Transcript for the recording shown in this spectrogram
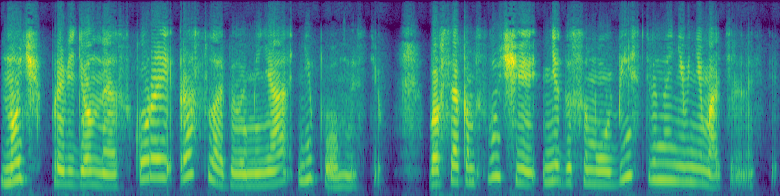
Ночь, проведенная скорой, расслабила меня не полностью. Во всяком случае, не до самоубийственной невнимательности.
